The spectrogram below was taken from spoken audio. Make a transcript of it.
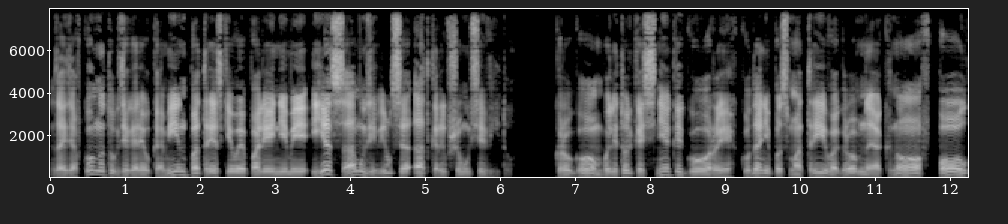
Зайдя в комнату, где горел камин, потрескивая поленьями, я сам удивился открывшемуся виду. Кругом были только снег и горы, куда ни посмотри, в огромное окно, в пол,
